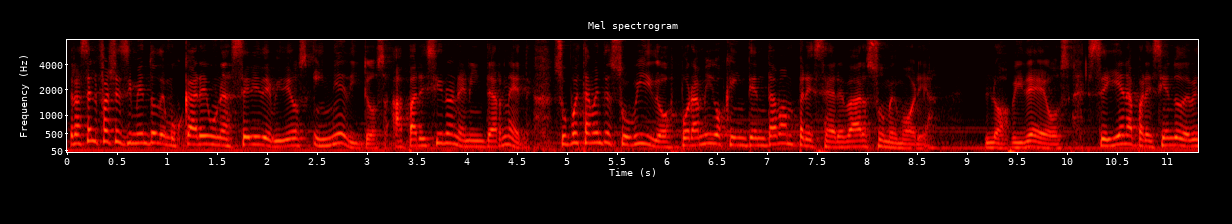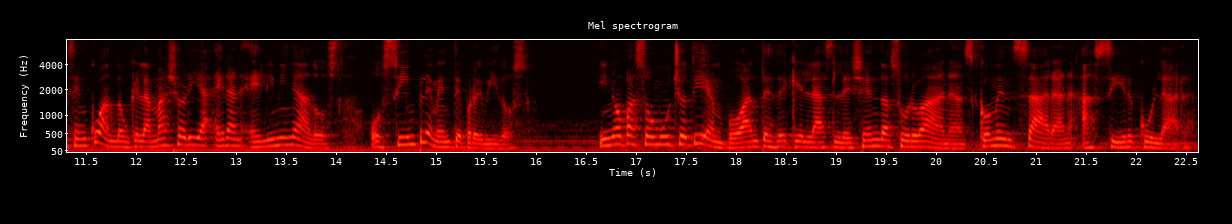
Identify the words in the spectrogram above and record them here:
Tras el fallecimiento de Muscare, una serie de videos inéditos aparecieron en internet, supuestamente subidos por amigos que intentaban preservar su memoria. Los videos seguían apareciendo de vez en cuando, aunque la mayoría eran eliminados o simplemente prohibidos. Y no pasó mucho tiempo antes de que las leyendas urbanas comenzaran a circular.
